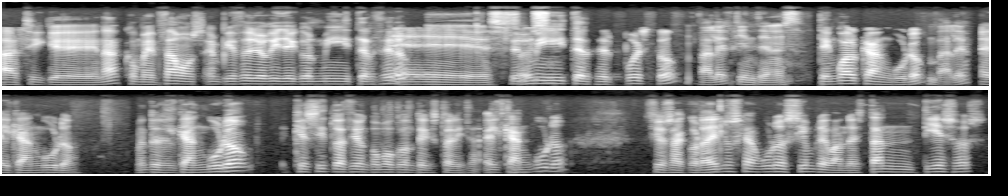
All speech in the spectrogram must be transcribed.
Así que nada, comenzamos. Empiezo yo, Guille, con mi tercero. Eso en es. mi tercer puesto Vale, ¿quién tienes? tengo al canguro. Vale. El canguro. Entonces, el canguro, ¿qué situación, cómo contextualiza? El canguro, si os acordáis, los canguros siempre cuando están tiesos,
